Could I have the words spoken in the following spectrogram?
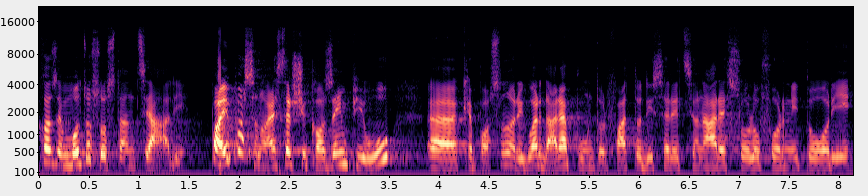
cose molto sostanziali Poi possono esserci cose in più eh, che possono riguardare appunto il fatto di selezionare solo fornitori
